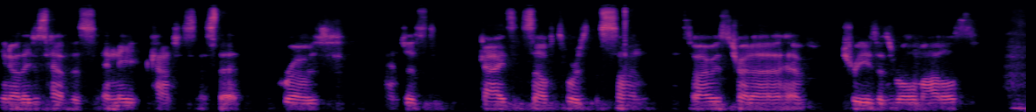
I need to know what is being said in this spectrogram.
You know, they just have this innate consciousness that grows and just guides itself towards the sun. So I always try to have trees as role models.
